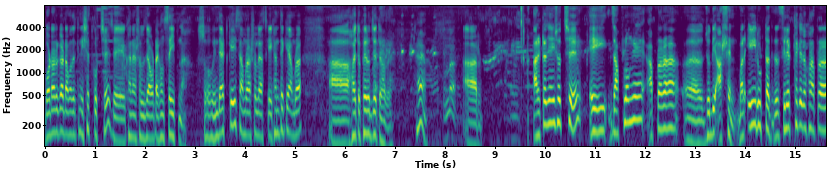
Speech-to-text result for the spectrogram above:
বর্ডার গার্ড আমাদেরকে নিষেধ করছে যে এখানে আসলে যাওয়াটা এখন সেফ না। সো ইন দ্যাট কেস আমরা আসলে আজকে এখান থেকে আমরা হয়তো ফেরত যেতে হবে। হ্যাঁ? আর আরেকটা জিনিস হচ্ছে, এই জাফলংয়ে আপনারা যদি আসেন মানে এই রুটটাতে, সিলেট থেকে যখন আপনারা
